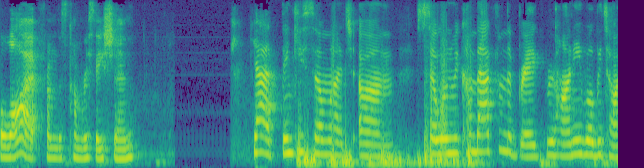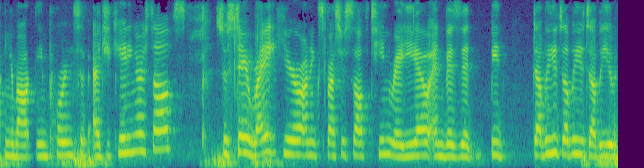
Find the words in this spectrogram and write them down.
a lot from this conversation. Yeah, thank you so much. Um, so when we come back from the break, Ruhani will be talking about the importance of educating ourselves. So stay right here on Express Yourself Teen Radio and visit b- www.btsya.org.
